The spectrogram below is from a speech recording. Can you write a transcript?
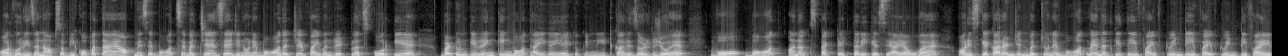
और वो रीज़न आप सभी को पता है आप में से बहुत से बच्चे ऐसे हैं जिन्होंने बहुत अच्छे 500 प्लस स्कोर किए बट उनकी रैंकिंग बहुत हाई गई है क्योंकि नीट का रिज़ल्ट जो है वो बहुत अनएक्सपेक्टेड तरीके से आया हुआ है। और इसके कारण जिन बच्चों ने बहुत मेहनत की थी 520, 525,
